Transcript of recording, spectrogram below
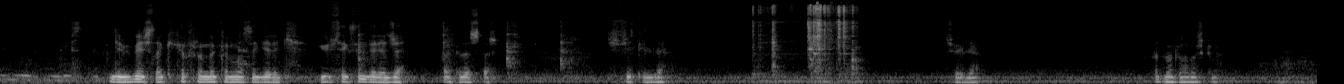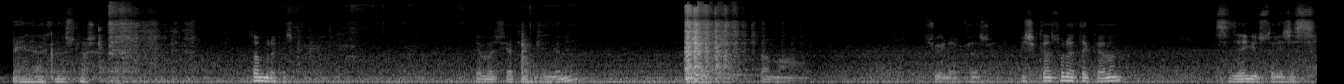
25 dakika. 25 dakika fırında kırılması gerek. 180 derece arkadaşlar. Şu şekilde. Şöyle. Hadi bakalım aşkım. Aynen arkadaşlar. Tam bırak aşkım. Yavaş yapma kendini. Tamam. Şöyle arkadaşlar. Piştikten sonra tekrardan size göstereceğiz.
